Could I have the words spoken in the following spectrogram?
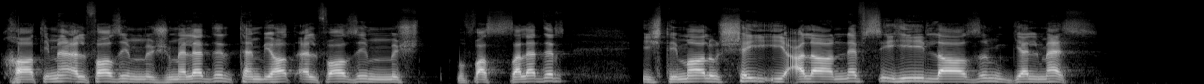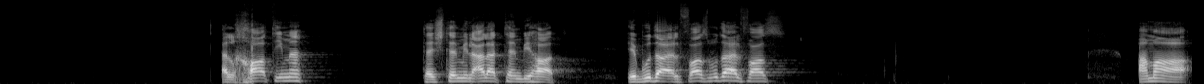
Hatime elfazı mücmeledir. Tembihat elfazı müş, mufassaledir. İhtimalu şey'i ala nefsihi lazım gelmez. El hatime teştemil ala tembihat. E bu da elfaz, bu da elfaz. Ama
